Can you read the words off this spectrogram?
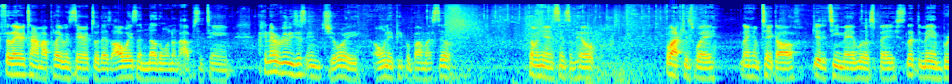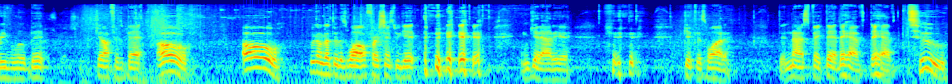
I feel every time I play with Zeratul, there's always another one on the opposite team. I can never really just enjoy owning people by myself. Come in here and send some help. Block his way. Let him take off. Get a teammate a little space. Let the man breathe a little bit. Get off his back. Oh! Oh! We're gonna go through this wall first chance we get and get out of here. get this water. Did not expect that. They have they have two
